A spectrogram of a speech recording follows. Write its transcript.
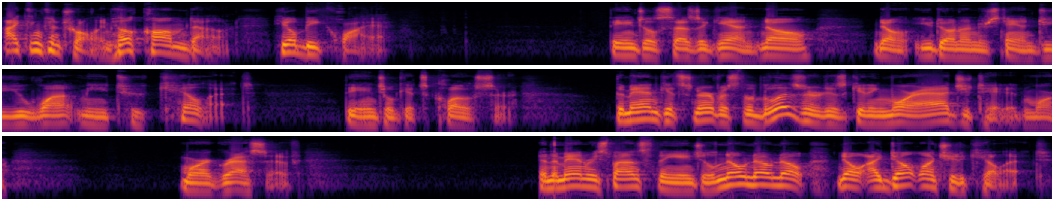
I can control him. He'll calm down. He'll be quiet. The angel says again, No, no, you don't understand. Do you want me to kill it? The angel gets closer. The man gets nervous. The lizard is getting more agitated, more, more aggressive. And the man responds to the angel, No, no, no, no, I don't want you to kill it.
